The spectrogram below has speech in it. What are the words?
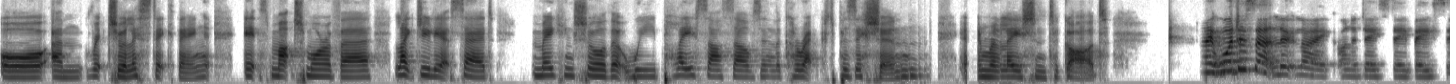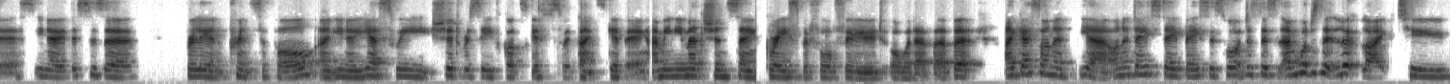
or um, ritualistic thing. It's much more of a like Juliet said, making sure that we place ourselves in the correct position in relation to God. Like, what does that look like on a day to day basis? You know, this is a brilliant principle. And, you know, yes, we should receive God's gifts with thanksgiving. I mean, you mentioned saying grace before food or whatever, but I guess on a, yeah, on a day to day basis, what does this, and what does it look like to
